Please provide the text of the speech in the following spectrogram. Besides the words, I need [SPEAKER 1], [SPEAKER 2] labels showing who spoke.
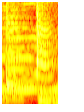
[SPEAKER 1] la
